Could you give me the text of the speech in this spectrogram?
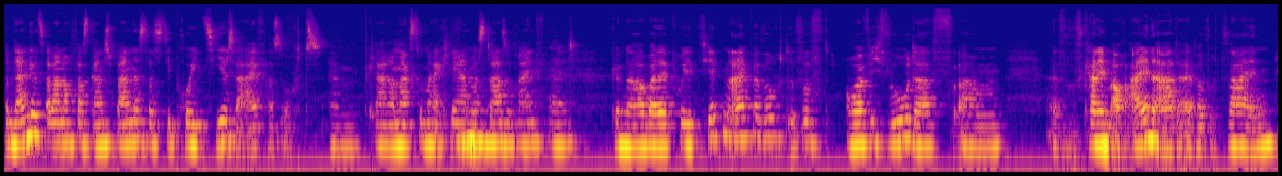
Und dann gibt es aber noch was ganz Spannendes, das ist die projizierte Eifersucht. Ähm, Clara, magst du mal erklären, mhm. was da so reinfällt? Genau, bei der projizierten Eifersucht ist es häufig so, dass, ähm, also es kann eben auch eine Art Eifersucht sein,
